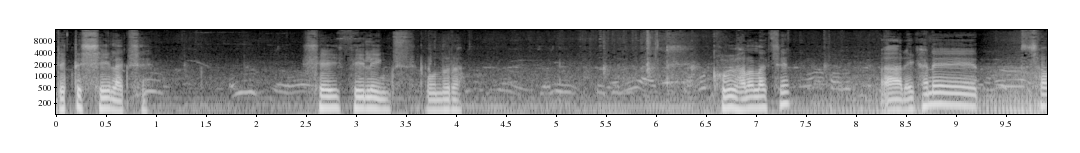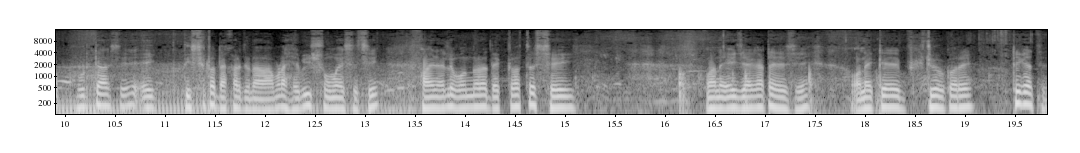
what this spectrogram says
দেখতে সেই লাগছে। সেই ফিলিংস বন্ধুরা। খুবই ভালো লাগছে। আর এখানে সব ঘুরতে আসে এই দৃশ্যটা দেখার জন্য। আর আমরা হেভি সময় এসেছি। ফাইনালি বন্ধুরা দেখতে পাচ্ছ সেই মানে এই জায়গাটা এসে অনেকে ভিডিও করে ঠিক আছে?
